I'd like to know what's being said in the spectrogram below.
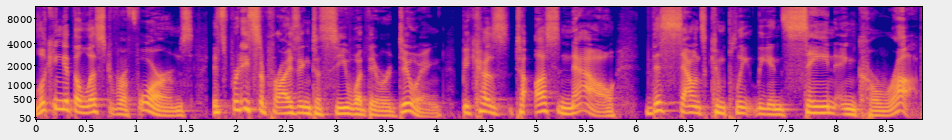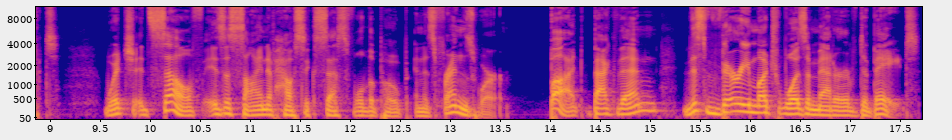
looking at the list of reforms, it's pretty surprising to see what they were doing because to us now, this sounds completely insane and corrupt, which itself is a sign of how successful the Pope and his friends were. But back then, this very much was a matter of debate,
